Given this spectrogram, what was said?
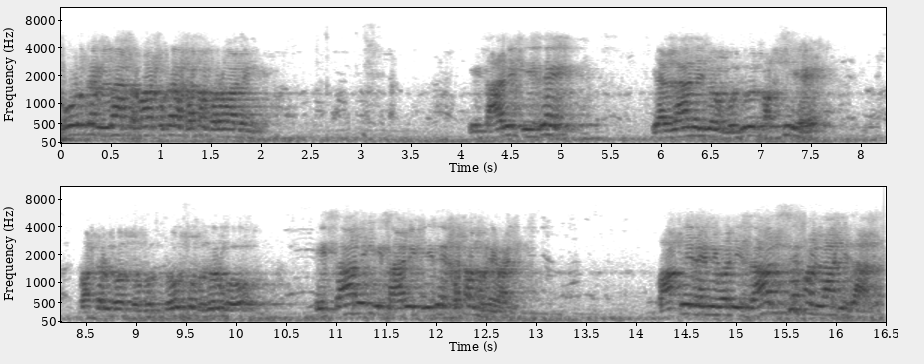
फोड़ कर अल्लाह तबार पकड़ खत्म करवा देंगे। ये सारी चीज़ें अल्लाह ने जो वजूद बख्शी है वतन दो सौ दो सौ बुजुर्गो ये सारी की सारी चीज़ें खत्म होने वाली। बाकी रहने वाली जात सिर्फ़ अल्लाह की जात है।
